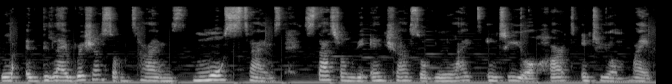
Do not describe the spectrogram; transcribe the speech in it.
the liberation sometimes, most times, starts from the entrance of light into your heart, into your mind.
